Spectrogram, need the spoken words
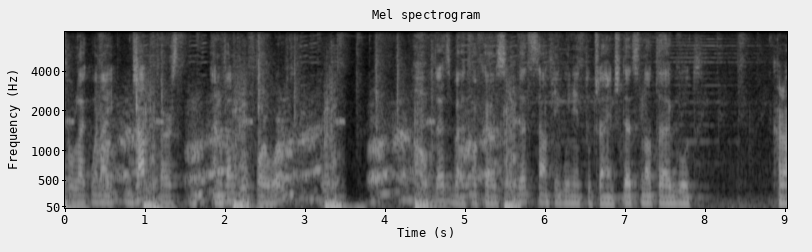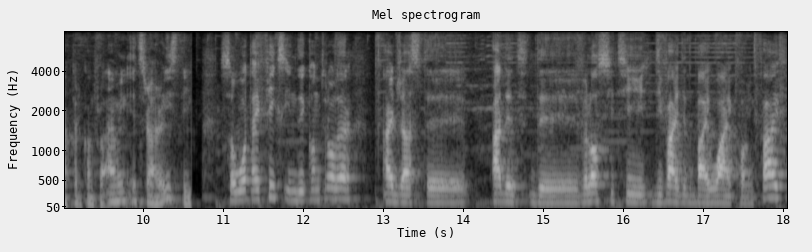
So like when I jump first and then go forward? Oh, that's bad. Okay, so that's something we need to change. That's not a good character control. I mean, it's realistic. So what I fix in the controller, I just uh, added the velocity divided by y.5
